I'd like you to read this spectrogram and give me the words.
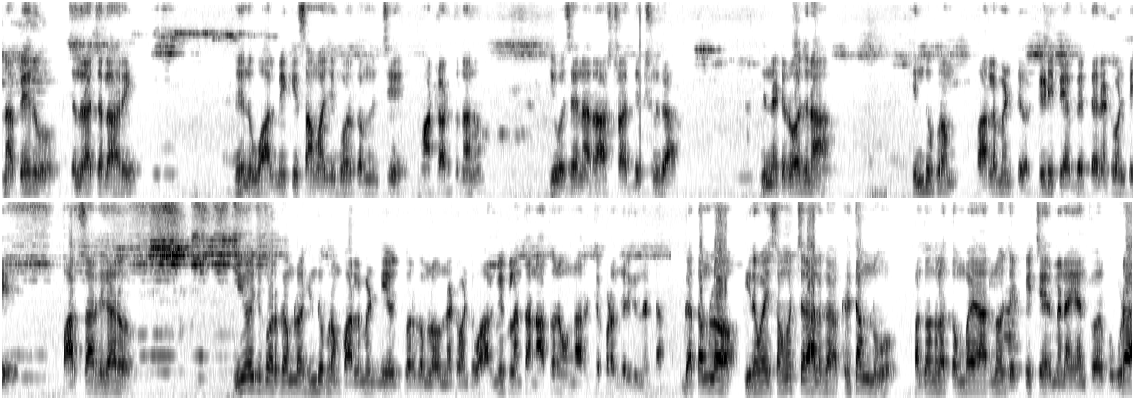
నా పేరు చంద్రాచర్ల హరి. నేను వాల్మీకి సామాజిక వర్గం నుంచి మాట్లాడుతున్నాను. యువసేన రాష్ట్ర అధ్యక్షునిగా. నిన్నటి రోజున హిందూపురం పార్లమెంట్ టీడీపీ అభ్యర్థి అయినటువంటి పార్సారథి గారు నియోజకవర్గంలో హిందూపురం పార్లమెంట్ నియోజకవర్గంలో ఉన్నటువంటి వాల్మీకులంతా నాతోనే ఉన్నారని చెప్పడం జరిగిందంట. గతంలో ఇరవై సంవత్సరాలుగా క్రితం నువ్వు పంతొమ్మిది వందల తొంభై ఆరులో జడ్పీ చైర్మన్ అయ్యేంత వరకు కూడా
